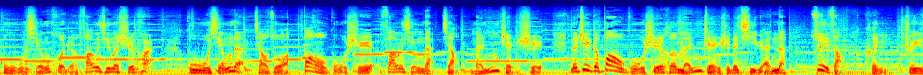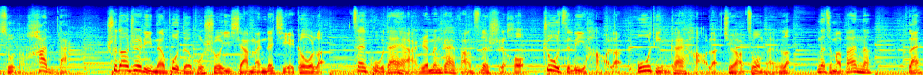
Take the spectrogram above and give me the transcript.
鼓形或者方形的石块。鼓形的叫做抱鼓石，方形的叫门枕石。那这个抱鼓石和门枕石的起源呢，最早可以追溯到汉代。说到这里呢，不得不说一下门的结构了。在古代啊，人们盖房子的时候，柱子立好了，屋顶盖好了，就要做门了。那怎么办呢？来，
